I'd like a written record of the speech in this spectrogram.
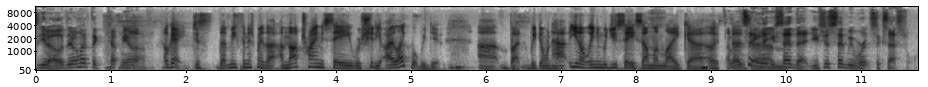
you know, they don't have to cut me off. Okay, just let me finish my thought. I'm not trying to say we're shitty. I like what we do, uh, but we don't have. You know, and would you say someone like? Uh, I'm not does, saying that you um, said that. You just said we weren't successful.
